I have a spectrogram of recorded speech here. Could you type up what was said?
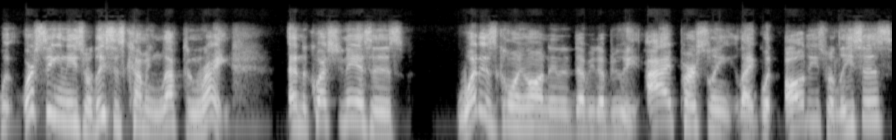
we're seeing these releases coming left and right. And the question is, is what is going on in the WWE? I personally like with all these releases,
